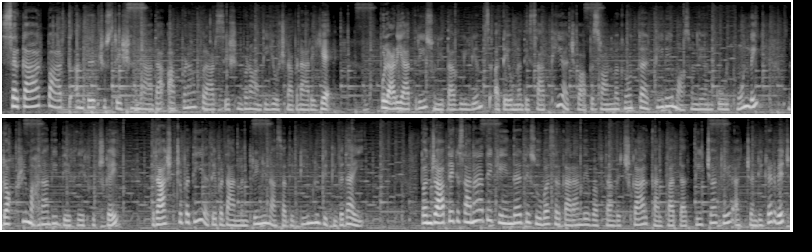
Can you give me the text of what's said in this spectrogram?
ਸਰਕਾਰ ਭਾਰਤ ਅੰਤਰਿਕਸ਼ ਸਟੇਸ਼ਨ ਨਾਂ ਦਾ ਆਪਣਾ ਪੁਲਾੜ ਸਟੇਸ਼ਨ ਬਣਾਉਣ ਦੀ ਯੋਜਨਾ ਬਣਾ ਰਹੀ ਹੈ। ਪੁਲਾੜ ਯਾਤਰੀ ਸੁਨੀਤਾ ਵਿਲੀਅਮਸ ਅਤੇ ਉਹਨਾਂ ਦੇ ਸਾਥੀ ਅੱਜ ਵਾਪਸ ਆਉਣ ਮਗਰੋਂ ਧਰਤੀ ਦੇ ਮੌਸਮ ਦੇ ਅਨੁਕੂਲ ਹੋਣ ਲਈ ਡਾਕਟਰੀ ਮਾਹਰਾਂ ਦੀ ਦੇਖਰੇਖ ਵਿੱਚ ਗਏ। ਰਾਸ਼ਟਰਪਤੀ ਅਤੇ ਪ੍ਰਧਾਨ ਮੰਤਰੀ ਨੇ ਨਾਸਾ ਦੀ ਟੀਮ ਨੂੰ ਦਿੱਤੀ ਵਧਾਈ। ਪੰਜਾਬ ਦੇ ਕਿਸਾਨਾਂ ਅਤੇ ਕੇਂਦਰ ਤੇ ਸੂਬਾ ਸਰਕਾਰਾਂ ਦੇ ਵਫਦਾਂ ਵਿਚਕਾਰ ਗੱਲਬਾਤ ਦਾ ਤੀਜਾ ਗੇੜ ਅੱਜ ਚੰਡੀਗੜ੍ਹ ਵਿੱਚ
